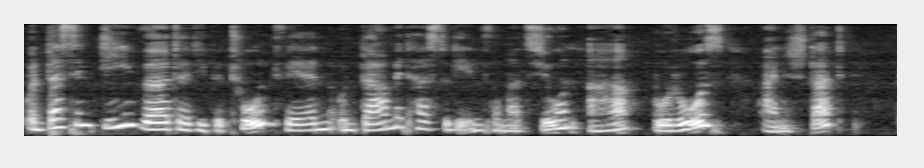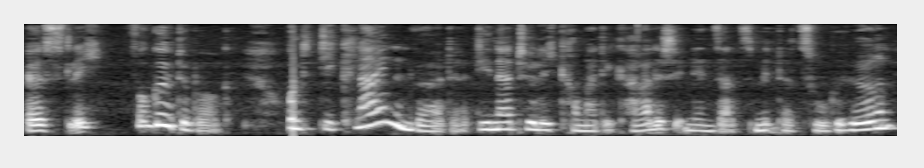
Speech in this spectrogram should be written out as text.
Und das sind die Wörter, die betont werden und damit hast du die Information, aha, Borås, eine Stadt östlich von Göteborg. Und die kleinen Wörter, die natürlich grammatikalisch in den Satz mit dazugehören,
